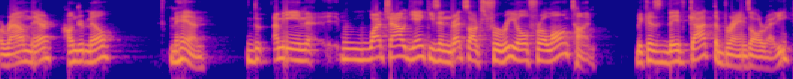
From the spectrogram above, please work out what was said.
around there, hundred mil. Man, I mean, watch out, Yankees and Red Sox for real for a long time because they've got the brains already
